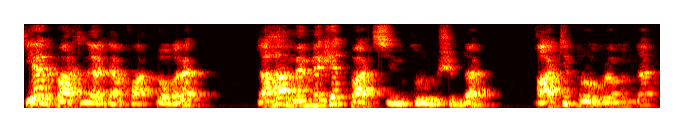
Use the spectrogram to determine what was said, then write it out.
Diğer partilerden farklı olarak daha Memleket Partisi'nin kuruluşunda parti programında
